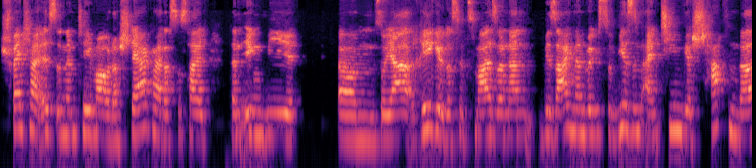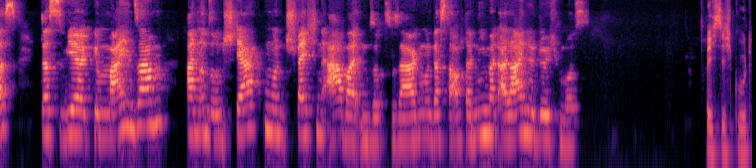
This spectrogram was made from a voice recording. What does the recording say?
schwächer ist in dem Thema oder stärker, dass es halt dann irgendwie ähm, so, ja, regel das jetzt mal, sondern wir sagen dann wirklich so, wir sind ein Team, wir schaffen das, dass wir gemeinsam an unseren Stärken und Schwächen arbeiten sozusagen und dass da auch dann niemand alleine durch muss. Richtig gut.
